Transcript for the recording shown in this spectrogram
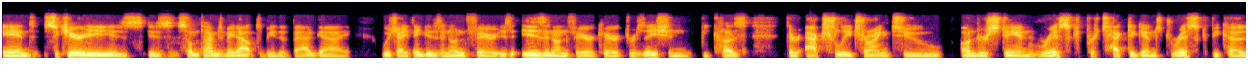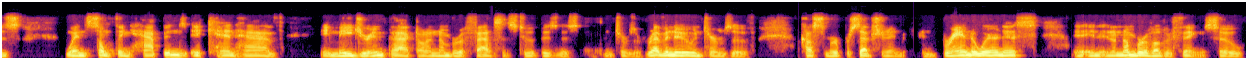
And security is is sometimes made out to be the bad guy which I think is an unfair is is an unfair characterization because they're actually trying to understand risk, protect against risk because when something happens, it can have a major impact on a number of facets to a business in terms of revenue, in terms of customer perception and, and brand awareness, and, and, a number of other things. So,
